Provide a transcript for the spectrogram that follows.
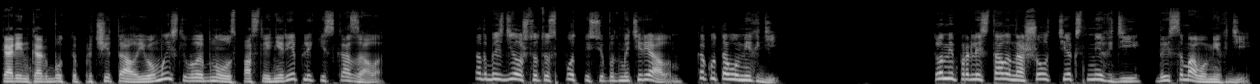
Карин как будто прочитала его мысли, улыбнулась последней реплике и сказала. «Надо бы сделать что-то с подписью под материалом, как у того Мехди». Томми пролистал и нашел текст Мехди, да и самого Мехди.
